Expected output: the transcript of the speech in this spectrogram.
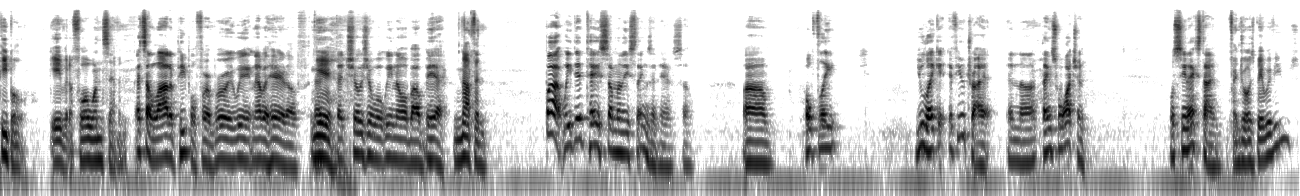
people gave it a 417. That's a lot of people for a brewery we ain't never heard of. That, Yeah. That shows you what we know about beer. Nothing. But we did taste some of these things in here, so um, hopefully you like it if you try it. And uh, thanks for watching. We'll see you next time. French Hawes Beer Reviews.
